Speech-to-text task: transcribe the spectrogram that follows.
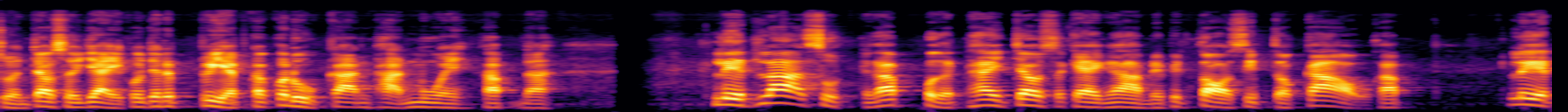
ส่วนเจ้าเสือใหญ่ก็จะได้เปรียบกับกระดูกการผ่านมวยครับนะเลทล่าสุดนะครับเปิดให้เจ้าสแกงามเนี่ยเป็นต่อ 10 ต่อ 9 ครับเลท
